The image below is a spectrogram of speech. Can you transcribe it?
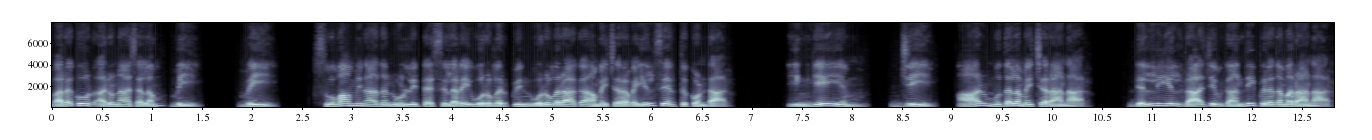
Varakur Arunachalam V. V. Swaminathan உள்ளிட்ட சிலரை ஒருவர் பின் ஒருவராக அமைச்சரவையில் சேர்த்து கொண்டார் எம். ஜி. ஆர் முதலமைச்சரானார். டெல்லியில் ராஜீவ் காந்தி பிரதமரானார்.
